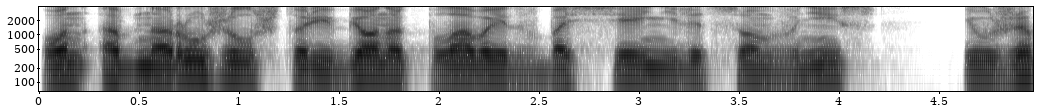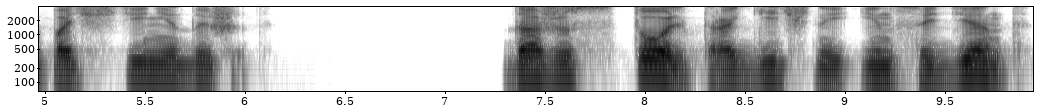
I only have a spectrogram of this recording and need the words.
он обнаружил, что ребенок плавает в бассейне лицом вниз и уже почти не дышит. Даже столь трагичный инцидент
